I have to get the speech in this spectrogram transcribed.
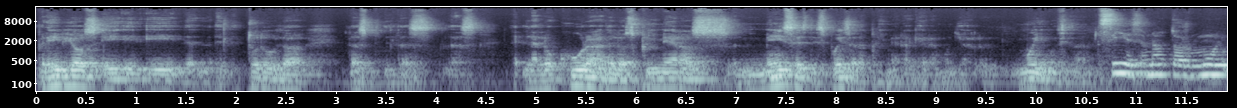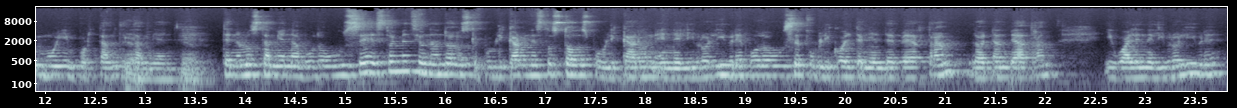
previos y, y, todo las, las, la locura de los primeros meses después de la Primera Guerra Mundial muy emocionante. Sí, es un autor muy, muy importante también. Tenemos también a Bodo Use. Estoy mencionando a los que publicaron, estos todos publicaron en el libro libre. Bodo Use publicó El Teniente Bertram, Leutnant Bertram, igual en el libro libre.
